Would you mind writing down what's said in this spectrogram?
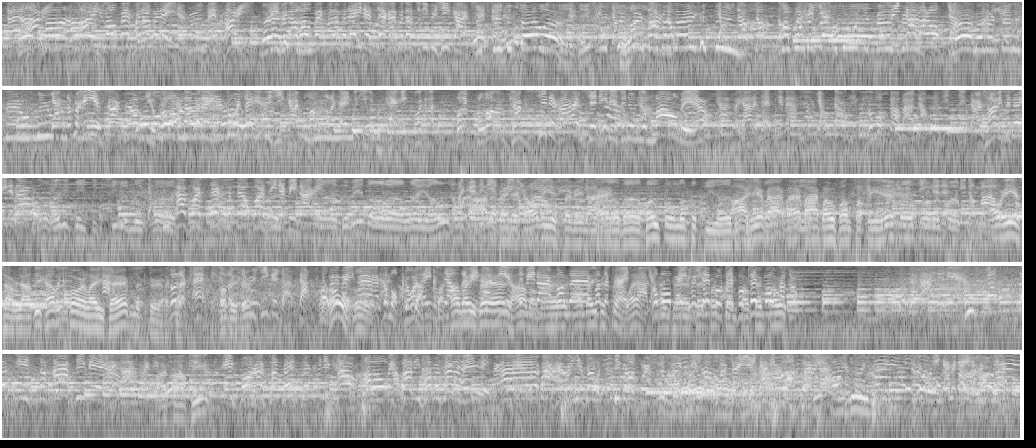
Eh, Harry, Harry, loop even naar beneden. En Harry, even nou, loop even naar beneden en zeg even dat ze die muziek Ik uitzetten. zit te tellen. Ik- Ik zit ik ben 19. Nou, dan, dan begin je. Nou, ik ben Schiet weer- nou maar op, ja. Ja, maar dan kan ik weer opnieuw. Ja, dan begin je straks weer opnieuw. Kom op naar beneden, doe eens die muziek uit. Belachelijk, hè, met die herrie. Wat een- Wat een belangrijk krankzinnige uitzending. Dit is nu niet normaal meer. Ja, nou ja, dat heb je wel. Ja, nou, kom op nou maar. Nou, is dit nou, is Harry beneden nou? Nou, weet ik niet. Ik zie hem nog. eh, Ga vast, zeg, vertel vast wie de winnaar is. eh, de winnaar, eh, Leo. Dan kent hij Ja, niet weet ik al. Wie is de winnaar? Daar boven op het papier. ik Ah, het hier, waar, waar, waar boven aan het papier. Dat is niet normaal. Oh, hier zo. Ja, die ga ik voorlezen, hè. Natuurlijk. Gelukkig, hè? Wat Gelukkig, is de het? muziek is uit. Nou, kom even, even, eh, kom op jongens, Ja, even snel de winnaar. Wie is ja, de winnaar eh, van de, prijs? Kom op, Even tempo, tempo, tempo, tempo, tempo. Waar staat hij? Ik voor het van mensen, ik hou. Hallo, ik sta niet voor mezelf in. Eh, wacht even hier zo. Die brandbus, die hier staat die die. Ik.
